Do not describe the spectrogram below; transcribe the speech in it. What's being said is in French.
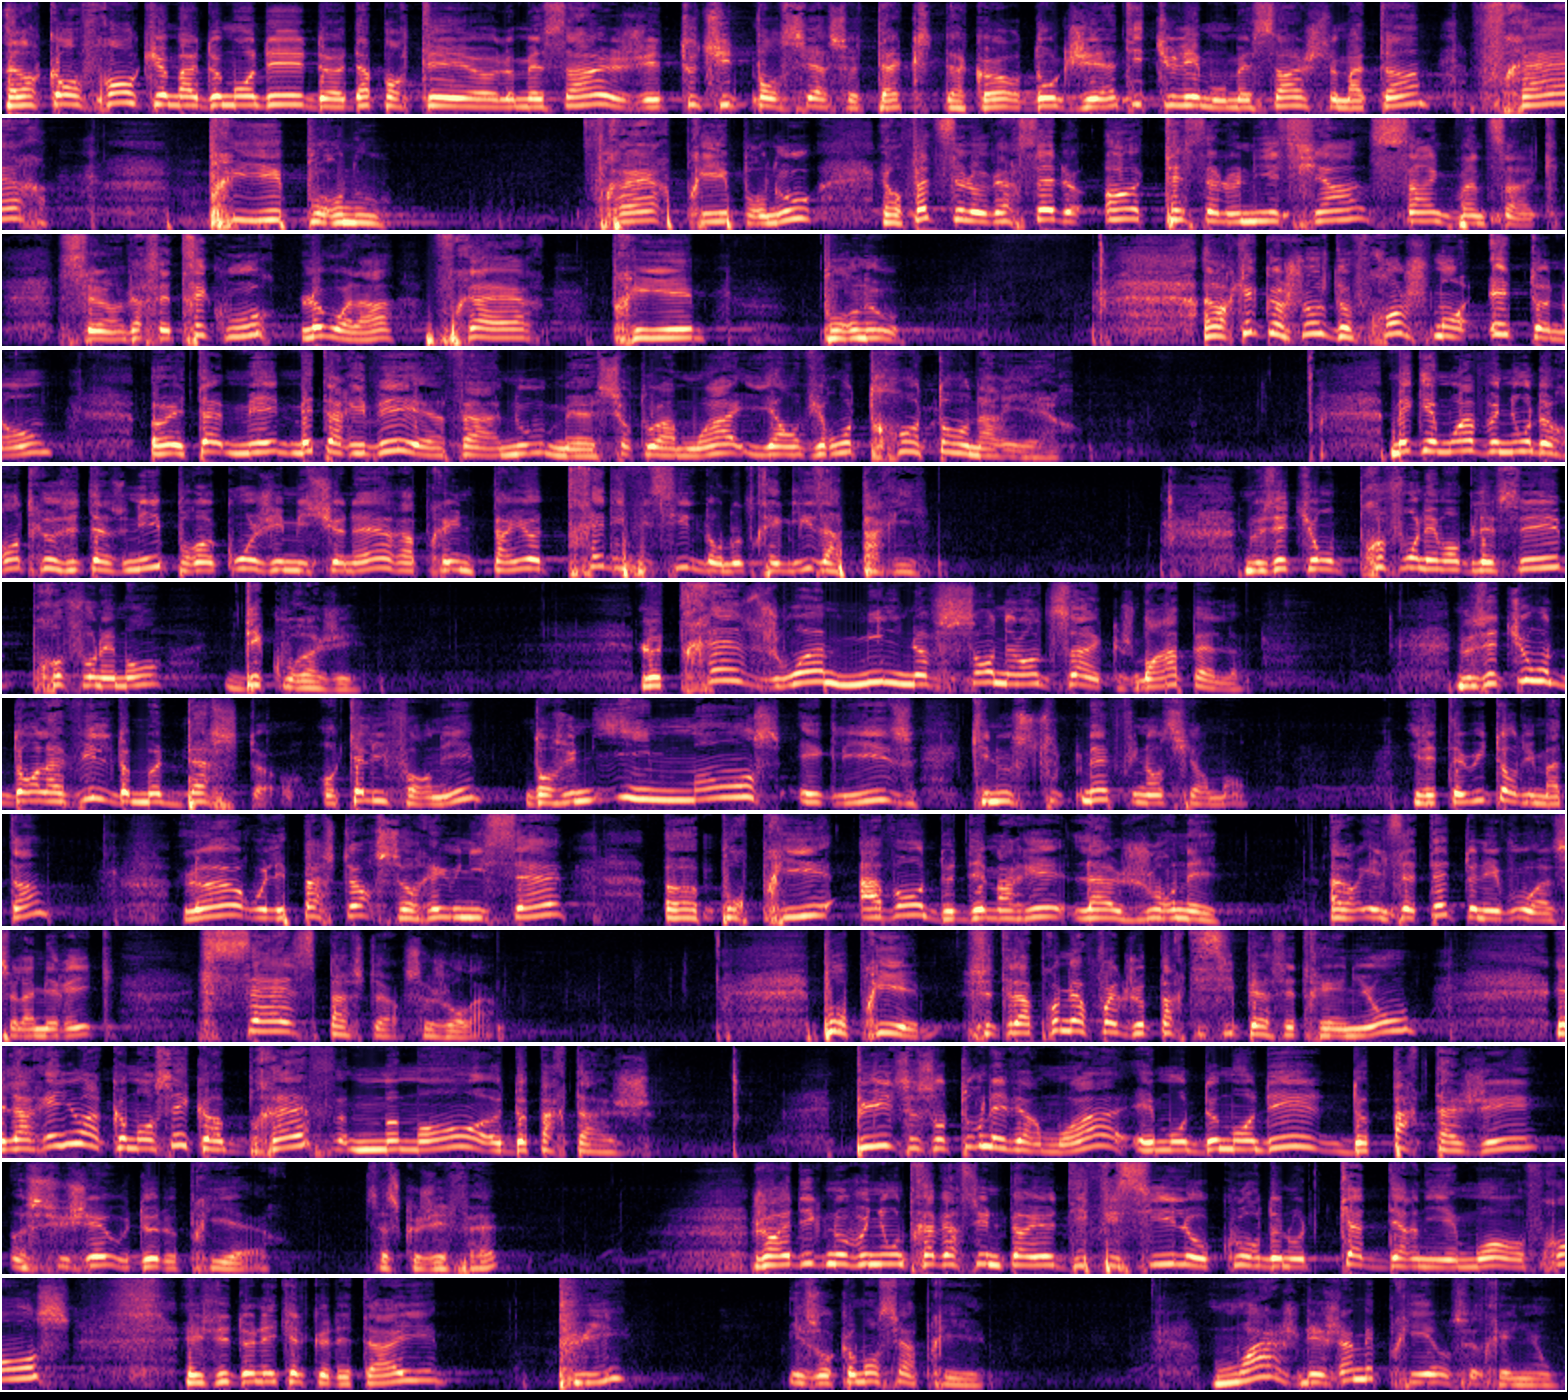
Alors quand Franck m'a demandé d'apporter euh, le message, j'ai tout de suite pensé à ce texte, d'accord? Donc j'ai intitulé mon message ce matin, Frères, priez pour nous. Frères, priez pour nous. Et en fait, c'est le verset de 1 Thessaloniciens 5, 25. C'est un verset très court, le voilà. Frères, priez pour nous. Alors quelque chose de franchement étonnant euh, m'est arrivé, enfin à nous, mais surtout à moi, il y a environ 30 ans en arrière. Meg et moi venions de rentrer aux États-Unis pour un congé missionnaire après une période très difficile dans notre église à Paris. Nous étions profondément blessés, profondément découragés. Le 13 juin 1995, je m'en rappelle, nous étions dans la ville de Modesto, en Californie, dans une immense église qui nous soutenait financièrement. Il était 8 heures du matin, l'heure où les pasteurs se réunissaient euh, pour prier avant de démarrer la journée. Alors ils étaient, tenez-vous, hein, c'est l'Amérique, 16 pasteurs ce jour-là. Pour prier. C'était la première fois que je participais à cette réunion. Et la réunion a commencé avec un bref moment de partage. Puis ils se sont tournés vers moi et m'ont demandé de partager un sujet ou deux de prière. C'est ce que j'ai fait. J'aurais dit que nous venions traverser une période difficile au cours de nos quatre derniers mois en France, et j'ai donné quelques détails. Puis, ils ont commencé à prier. Moi, je n'ai jamais prié dans cette réunion,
